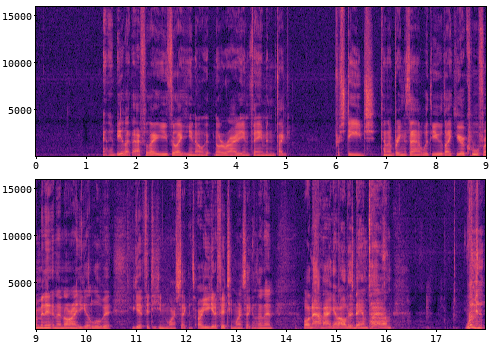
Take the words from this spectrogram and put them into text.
and it'd be like that. I feel like you feel like you know notoriety and fame and like prestige kind of brings that with you. Like you're cool for a minute, and then all right, you get a little bit, you get 15 more seconds, or you get a 15 more seconds, and then, well, now that I got all this damn time, women.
